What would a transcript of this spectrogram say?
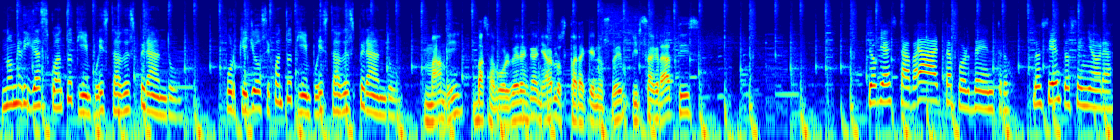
No me digas cuánto tiempo he estado esperando. Porque yo sé cuánto tiempo he estado esperando. Mami, ¿vas a volver a engañarlos para que nos den pizza gratis? Yo ya estaba harta por dentro. Lo siento señora,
